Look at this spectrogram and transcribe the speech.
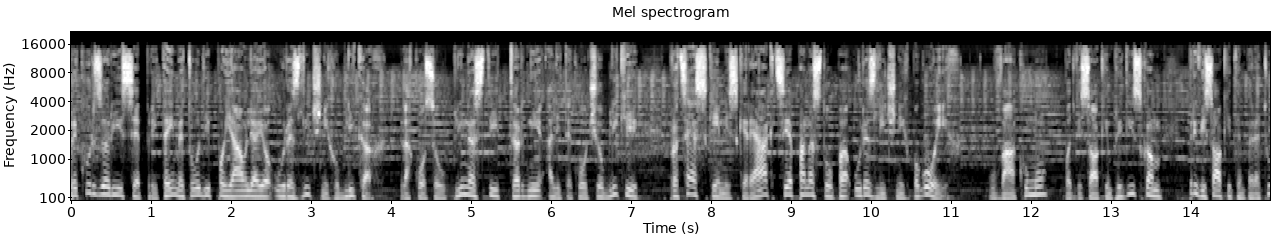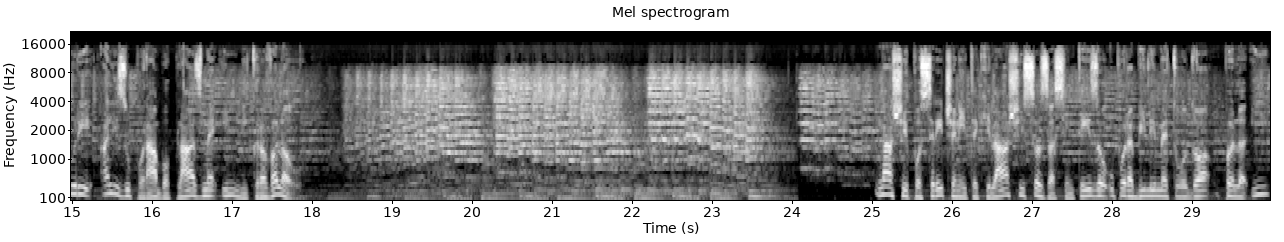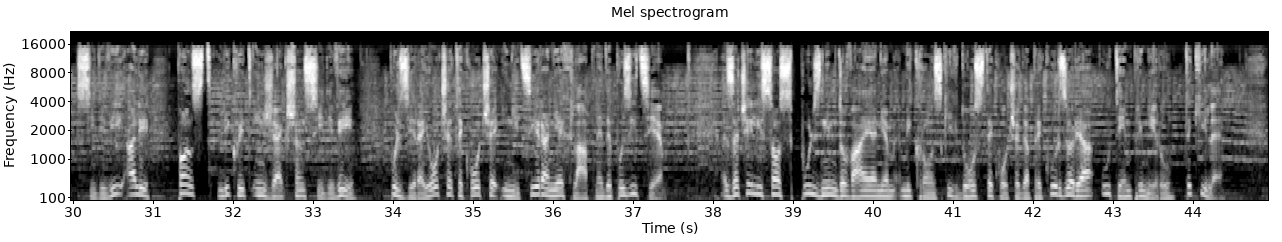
Prekurzori se pri tej metodi pojavljajo v različnih oblikah, lahko so v plinasti, trdni ali tekoči obliki, proces kemijske reakcije pa nastopa v različnih pogojih: v vakumu, pod visokim pritiskom, pri visoki temperaturi ali z uporabo plazme in mikrovalov. Naši posrečeni tekilaši so za sintezo uporabili metodo PLI-CDV ali Pulsed Liquid Injection CDV, pulzirajoče tekoče iniciranje hlapne depozicije. Začeli so s pulznim dovajanjem mikronskih doz tekočega prekurzorja, v tem primeru tekile.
